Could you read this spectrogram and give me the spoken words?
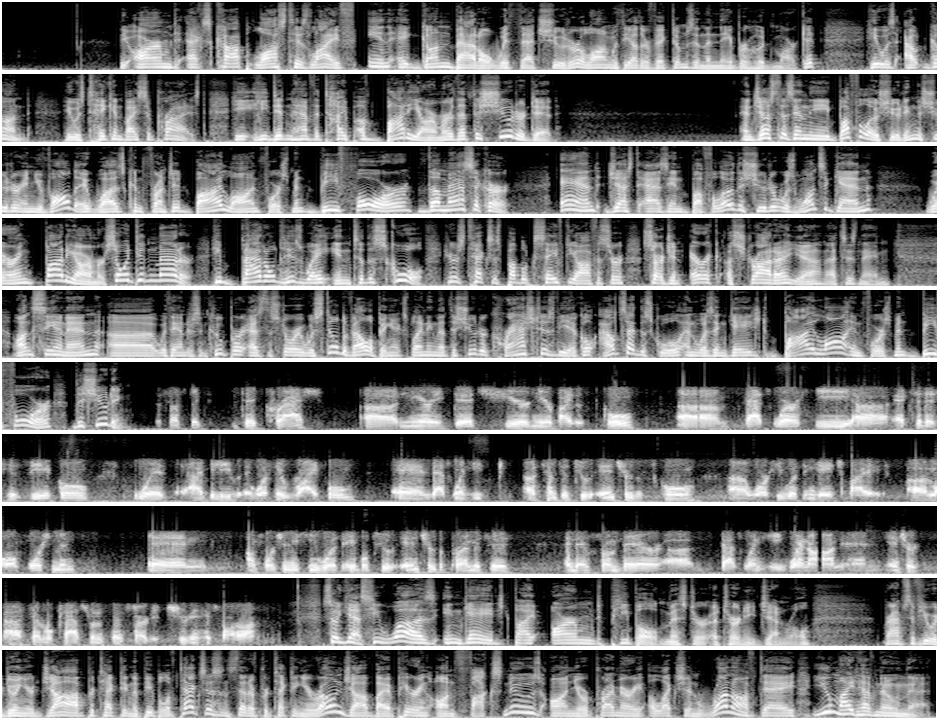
The armed ex cop lost his life in a gun battle with that shooter, along with the other victims in the neighborhood market. He was outgunned. He was taken by surprise. He, he didn't have the type of body armor that the shooter did. And just as in the Buffalo shooting, the shooter in Uvalde was confronted by law enforcement before the massacre. And just as in Buffalo, the shooter was once again wearing body armor, so it didn't matter. He battled his way into the school. Here's Texas Public Safety Officer Sergeant Eric Estrada, yeah, that's his name, on CNN uh, with Anderson Cooper as the story was still developing, explaining that the shooter crashed his vehicle outside the school and was engaged by law enforcement before the shooting. The suspect did crash uh, near a ditch here nearby the school. Um, that's where he uh, exited his vehicle with, I believe, it was a rifle, and that's when he attempted to enter the school, uh, where he was engaged by uh, law enforcement and unfortunately, he was able to enter the premises, and then from there, uh, that's when he went on and entered uh, several classrooms and started shooting his firearm. So, yes, he was engaged by armed people, Mr. Attorney General. Perhaps if you were doing your job protecting the people of Texas instead of protecting your own job by appearing on Fox News on your primary election runoff day, you might have known that.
